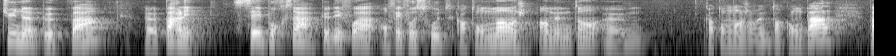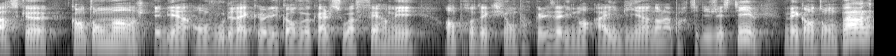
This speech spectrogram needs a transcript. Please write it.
tu ne peux pas euh, parler. C'est pour ça que des fois, on fait fausse route quand on mange en même temps euh, quand on mange en même temps qu'on parle parce que quand on mange, eh bien, on voudrait que les cordes vocales soient fermées en protection pour que les aliments aillent bien dans la partie digestive. Mais quand on parle,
